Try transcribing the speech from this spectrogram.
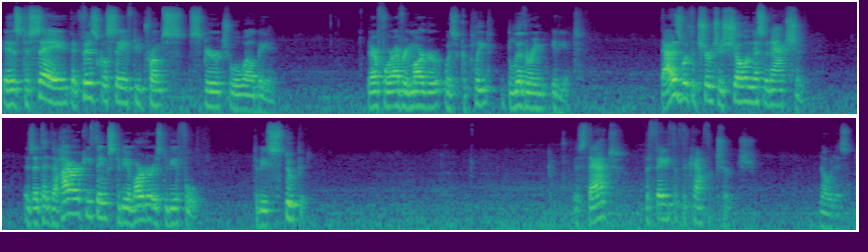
is to say that physical safety trumps spiritual well being. Therefore, every martyr was a complete blithering idiot. That is what the church is showing us in action. Is that the hierarchy thinks to be a martyr is to be a fool, to be stupid. Is that the faith of the Catholic Church? No, it isn't.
